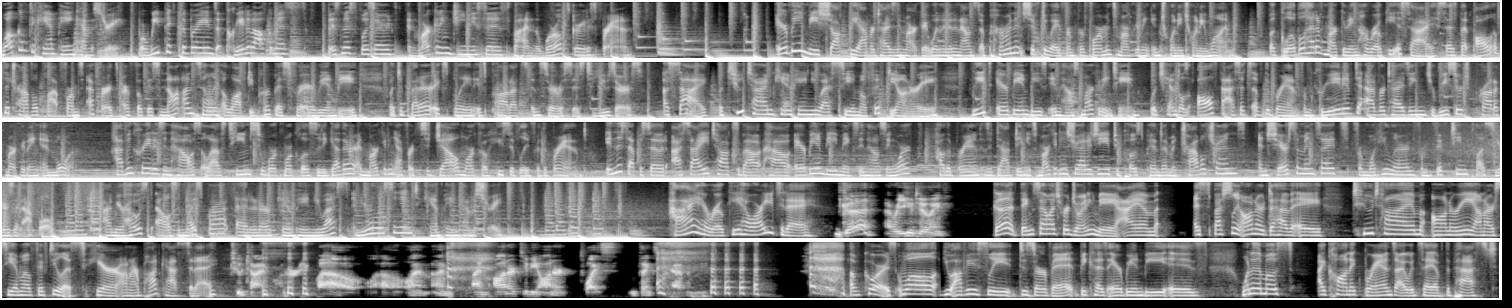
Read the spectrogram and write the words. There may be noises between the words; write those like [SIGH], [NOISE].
Welcome to Campaign Chemistry, where we pick the brains of creative alchemists, business wizards, and marketing geniuses behind the world's greatest brands. Airbnb shocked the advertising market when it announced a permanent shift away from performance marketing in 2021. But global head of marketing Hiroki Asai says that all of the travel platform's efforts are focused not on selling a lofty purpose for Airbnb, but to better explain its products and services to users. Asai, a two time Campaign US CMO 50 honoree, leads Airbnb's in house marketing team, which handles all facets of the brand from creative to advertising to research, product marketing, and more. Having creatives in house allows teams to work more closely together and marketing efforts to gel more cohesively for the brand. In this episode, Asai talks about how Airbnb makes in housing work, how the brand is adapting its marketing strategy to post pandemic travel trends, and share some insights from what he learned from 15 plus years at Apple. I'm your host, Alison Weissbrot, editor of Campaign US, and you're listening to Campaign Chemistry. Hi, Hiroki. How are you today? Good. How are you doing? Good. Thanks so much for joining me. I am especially honored to have a two time honoree on our CMO 50 list here on our podcast today. [LAUGHS] Two time honoree. [LAUGHS] wow. Wow. I'm, I'm, I'm honored to be honored twice. And thanks for having me. [LAUGHS] of course. Well, you obviously deserve it because Airbnb is one of the most iconic brands, I would say, of the past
